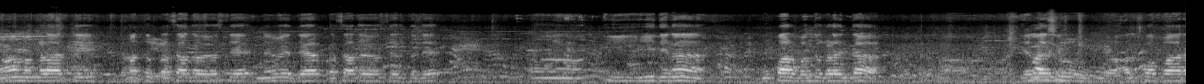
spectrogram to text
ಮಹಾಮಂಗಳಾರತಿ ಮತ್ತು ಪ್ರಸಾದ ವ್ಯವಸ್ಥೆ, ನೈವೇದ್ಯ, ಪ್ರಸಾದ ವ್ಯವಸ್ಥೆ ಇರ್ತದೆ. ಈ ಈ ದಿನ ಭೂಪಾಲ್ ಬಂಧುಗಳಿಂದ ಎಲ್ಲರಿಗೂ ಅಲ್ಪೋಪಹಾರ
